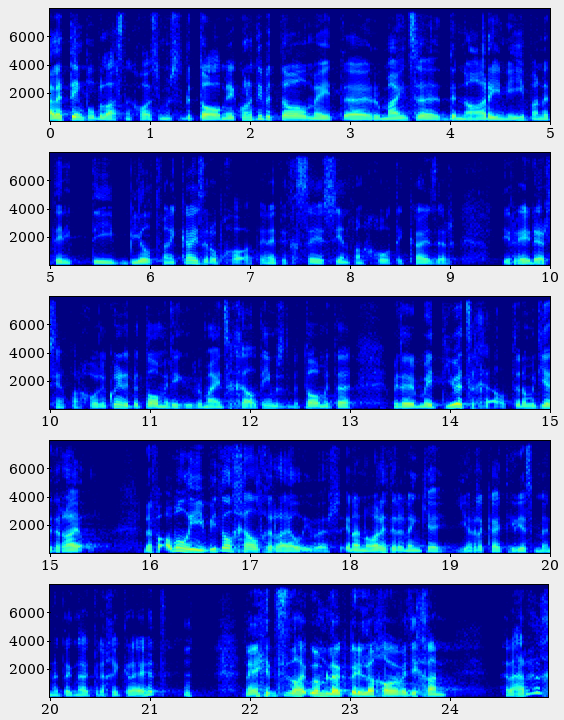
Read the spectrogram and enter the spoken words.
hulle tempelbelasting gehad, jy moes dit betaal, maar jy kon dit nie betaal met 'n uh, Romeinse denarii nie want dit het die, die beeld van die keiser opgehad en dit het gesê seun van God, die keiser die redder seun van God. Jy kon nie dit betaal met die Romeinse geld nie, jy moes dit betaal met 'n met 'n met Joodse geld. So dan moet jy dit ruil. Nou vir almal hier, wie het al geld geruil iewers? En dan na dit dan dink jy, heerlikheid, hierdie is min wat ek nou teruggekry het. nee, dit is daai oomblik by die lughawe wat jy gaan regtig?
